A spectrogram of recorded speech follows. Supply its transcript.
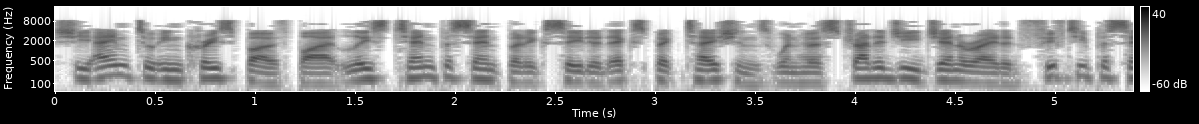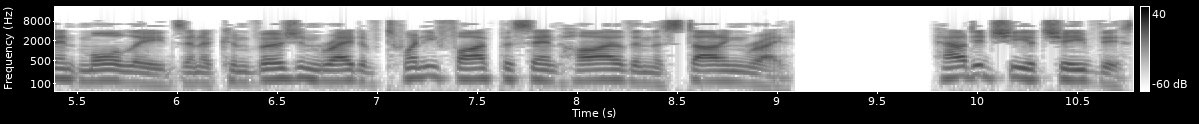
She aimed to increase both by at least 10% but exceeded expectations when her strategy generated 50% more leads and a conversion rate of 25% higher than the starting rate. How did she achieve this?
